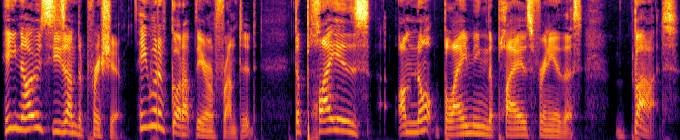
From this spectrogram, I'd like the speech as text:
He knows he's under pressure. He would have got up there and fronted. The players, I'm not blaming the players for any of this, but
